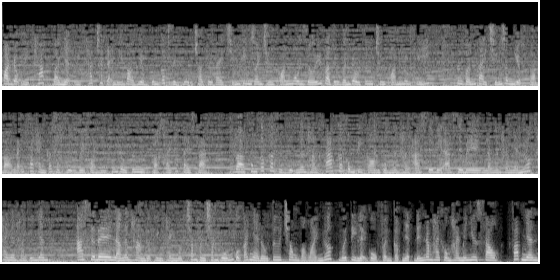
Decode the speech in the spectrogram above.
hoạt động ủy thác và nhận ủy thác trước đại lý bảo hiểm cung cấp dịch vụ cho thuê tài chính kinh doanh chứng khoán môi giới và tư vấn đầu tư chứng khoán lưu ký, tư vấn tài chính doanh nghiệp và bảo lãnh phát hành các dịch vụ về quản lý quỹ đầu tư và khai thác tài sản và cung cấp các dịch vụ ngân hàng khác. Các công ty con của ngân hàng ACB ACB là ngân hàng nhà nước hay ngân hàng tư nhân? ACB là ngân hàng được hình thành 100% vốn của các nhà đầu tư trong và ngoài nước với tỷ lệ cổ phần cập nhật đến năm 2020 như sau: pháp nhân,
